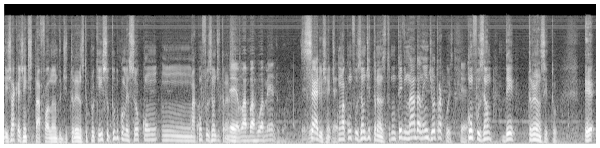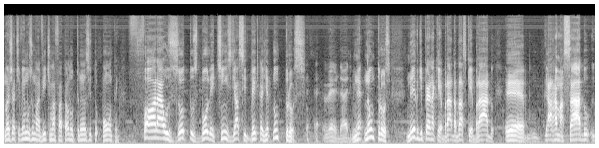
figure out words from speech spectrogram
e já que a gente está falando de trânsito, porque isso tudo começou com um, uma confusão de trânsito. É, um abarroamento. Pô. Sério, gente, é. com uma confusão de trânsito. Não teve nada além de outra coisa. É. Confusão de trânsito. É, nós já tivemos uma vítima fatal no trânsito ontem. Fora os outros boletins de acidente que a gente não trouxe. É verdade. Né? Não trouxe. Nego de perna quebrada, braço quebrado, é, garra amassado.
